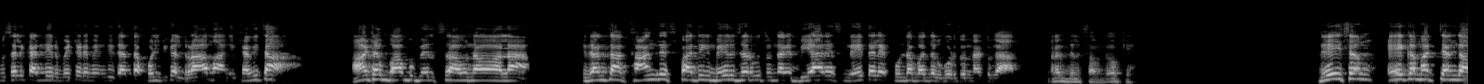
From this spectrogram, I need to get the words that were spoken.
ముసలి కన్నీరు పెట్టడం ఏంది ఇదంతా పొలిటికల్ డ్రామా అని కవిత ఆటం బాంబు పేలుస్తా ఉన్న ఇదంతా కాంగ్రెస్ పార్టీకి మేలు జరుగుతుందని బీఆర్ఎస్ నేతలే కుండబద్దలు కొడుతున్నట్టుగా మనకు తెలుస్తా ఉంది. ఓకే. దేశం ఏకమత్యంగా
